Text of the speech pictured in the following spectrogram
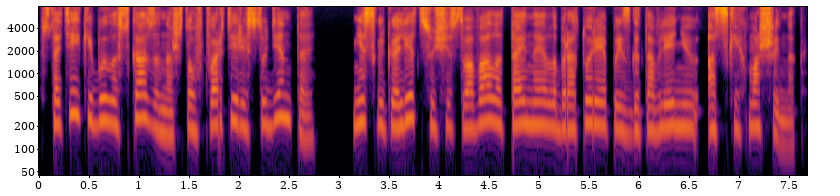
В статейке было сказано, что в квартире студента несколько лет существовала тайная лаборатория по изготовлению адских машинок.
